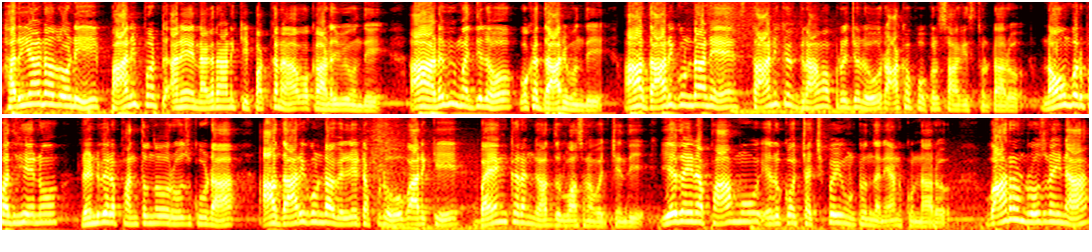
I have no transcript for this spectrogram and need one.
హర్యానాలోని పానిపట్ అనే నగరానికి పక్కన ఒక అడవి ఉంది. ఆ అడవి మధ్యలో ఒక దారి ఉంది. ఆ దారి గుండానే స్థానిక గ్రామ ప్రజలు రాకపోకలు సాగిస్తుంటారు. నవంబర్ పదిహేను రెండు వేల పంతొమ్మిదవ రోజు కూడా ఆ దారి గుండా వెళ్ళేటప్పుడు వారికి భయంకరంగా దుర్వాసన వచ్చింది. ఏదైనా పాము ఎలుకో చచ్చిపోయి ఉంటుందని అనుకున్నారు. వారం రోజులైనా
